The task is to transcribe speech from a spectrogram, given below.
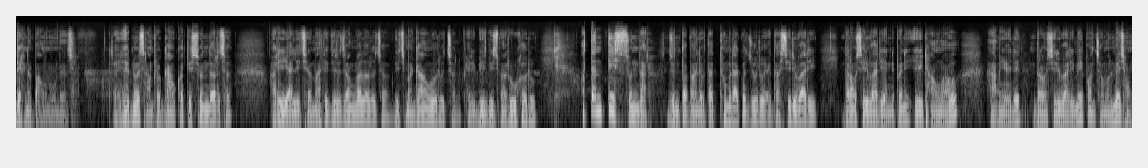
देख्न पाउनुहुनेछ। र हेर्नुहोस् हाम्रो गाउँ कति सुन्दर छ। हरियाली छ माथितिर जङ्गलहरू छ बिचमा गाउँहरू छन् फेरि बिचबिचमा रुखहरू। अत्यन्तै सुन्दर। जुन तपाईँहरूले उता थुम्राको जुरो यता सिरुबारी दराउँ सिरुबारी भन्ने पनि यही ठाउँमा हो। हामी अहिले दराउँ सिरुबारीमै पञ्चमुलमै छौँ।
